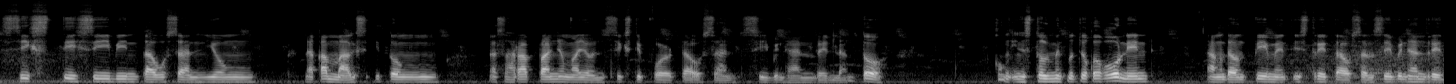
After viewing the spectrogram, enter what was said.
67,000 yung nakamags. Itong nasa harapan nyo ngayon, 64,700 lang to. Kung installment mo ito kukunin, ang down payment is 3,700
